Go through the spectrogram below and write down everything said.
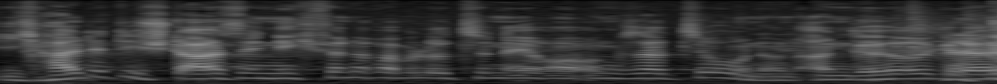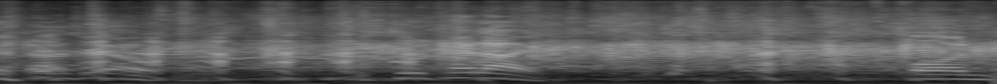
Ich halte die Stasi nicht für eine revolutionäre Organisation und Angehörige der Stasi auch. Es tut mir leid. Und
